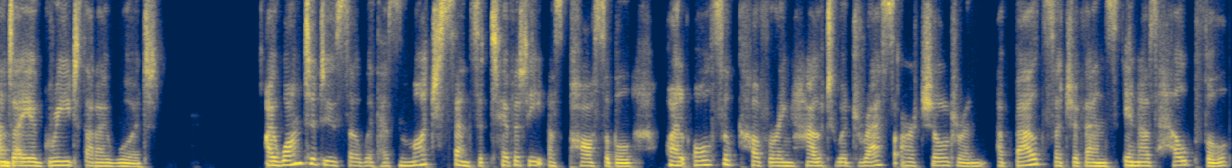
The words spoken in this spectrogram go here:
and I agreed that I would. I want to do so with as much sensitivity as possible while also covering how to address our children about such events in as helpful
